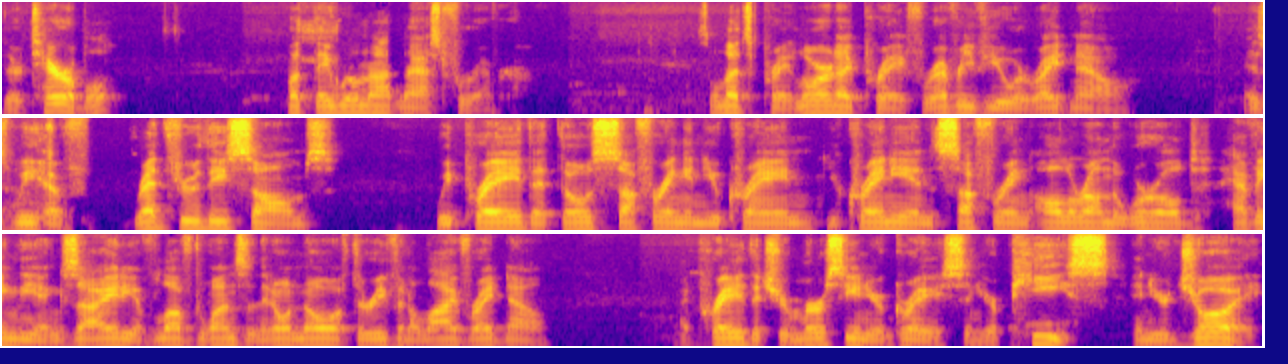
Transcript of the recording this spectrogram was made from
they're terrible, but they will not last forever. So let's pray. Lord, I pray for every viewer right now as we have read through these Psalms we pray that those suffering in Ukraine, Ukrainians suffering all around the world, having the anxiety of loved ones and they don't know if they're even alive right now. I pray that your mercy and your grace and your peace and your joy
